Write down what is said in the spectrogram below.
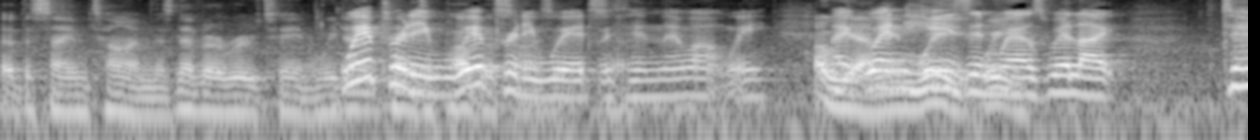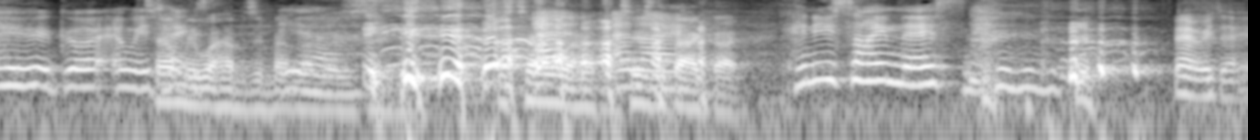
at the same time. There's never a routine. We don't We're pretty, we're pretty weird it, with him though, aren't we? Oh, like yeah, I when mean, we- he's in we- Wales, we're like, David, go and we Tell text, me what happens in Batman yeah. vs. Superman. Just Tell me what happens. And Who's the bad guy? Can you sign this? no, we don't.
